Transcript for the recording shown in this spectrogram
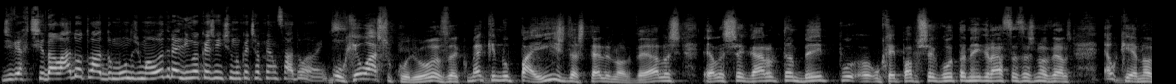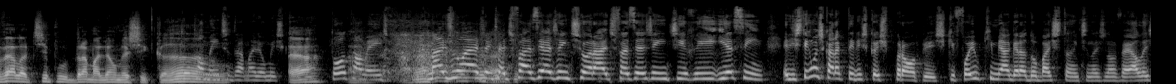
divertida lá do outro lado do mundo, de uma outra língua que a gente nunca tinha pensado antes. O que eu acho curioso é como é que no país das telenovelas elas chegaram também. O K-pop chegou também graças às novelas. É o quê? É novela tipo Dramalhão Mexicano? Totalmente dramalhão mexicano. É? Totalmente. Mas não é, gente, é de fazer a gente chorar, de fazer a gente rir. E assim, eles têm umas características próprias, que foi o que me agradou bastante nas novelas.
